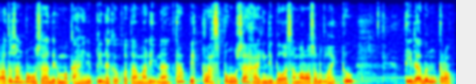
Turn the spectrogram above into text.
Ratusan pengusaha dari Mekah ini pindah ke kota Madinah, tapi kelas pengusaha yang dibawa sama Rasulullah itu tidak bentrok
